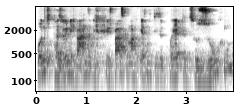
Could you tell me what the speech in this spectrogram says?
uns persönlich wahnsinnig viel Spaß gemacht, erstens diese Projekte zu suchen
